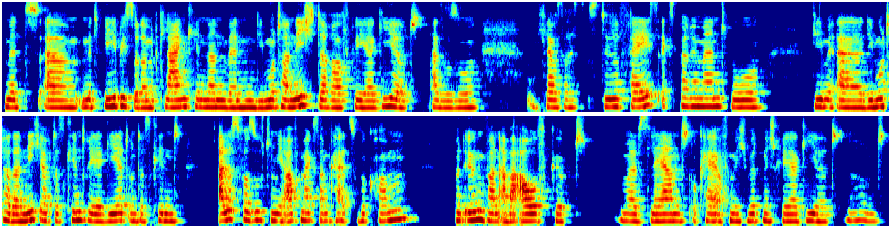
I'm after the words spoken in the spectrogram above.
mit, ähm, mit Babys oder mit Kleinkindern, wenn die Mutter nicht darauf reagiert. Also so, ich glaube, es heißt Still-Face-Experiment, wo die, äh, die Mutter dann nicht auf das Kind reagiert und das Kind alles versucht, um die Aufmerksamkeit zu bekommen und irgendwann aber aufgibt, weil es lernt, okay, auf mich wird nicht reagiert. Ne? Und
